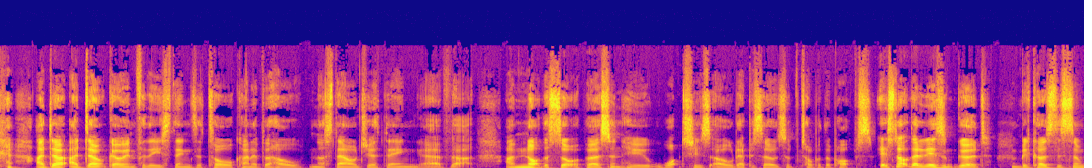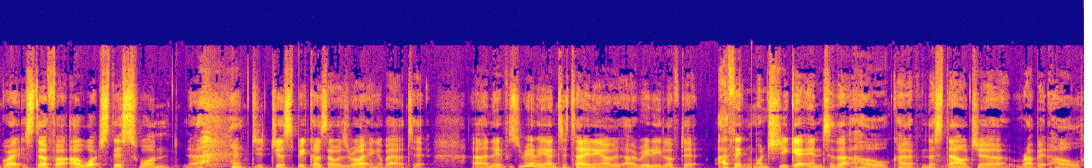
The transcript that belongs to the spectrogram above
I don't I don't go in for these things at all. Kind of the whole nostalgia thing. Uh, I'm not the sort of person who watches old episodes of Top of the Pops. It's not that it isn't good because there's some great stuff. I, I watched this one just because I was writing about it. And it was really entertaining. I, I really loved it. I think once you get into that whole kind of nostalgia rabbit hole,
